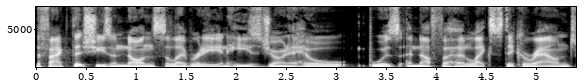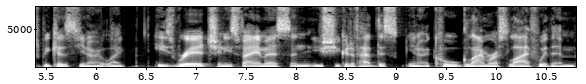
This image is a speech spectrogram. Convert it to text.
the fact that she's a non celebrity and he's Jonah Hill was enough for her to like stick around because, you know, like he's rich and he's famous and she could have had this, you know, cool, glamorous life with him.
